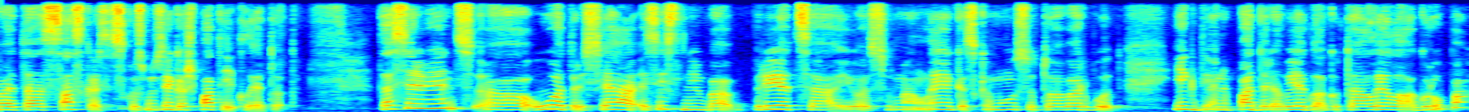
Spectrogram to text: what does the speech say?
vai tās saskarsmes, kuras mums vienkārši patīk lietot. Tas ir viens. Otrs, jā, es īstenībā priecājos, un man liekas, ka mūsu to varbūt ikdienu padara vieglāku tā lielā grupa.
